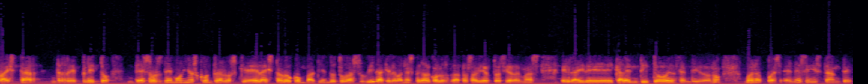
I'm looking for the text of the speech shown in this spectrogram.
va a estar repleto de esos demonios contra los que él ha estado combatiendo toda su vida, que le van a esperar con los brazos abiertos y además el aire calentito encendido, ¿no? Bueno, pues en ese instante,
